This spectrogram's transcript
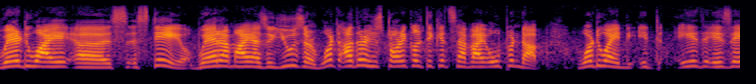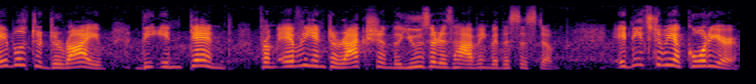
where do I uh, stay? Where am I as a user? What other historical tickets have I opened up? What do I need? It, is able to derive the intent from every interaction the user is having with the system. It needs to be a courier.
